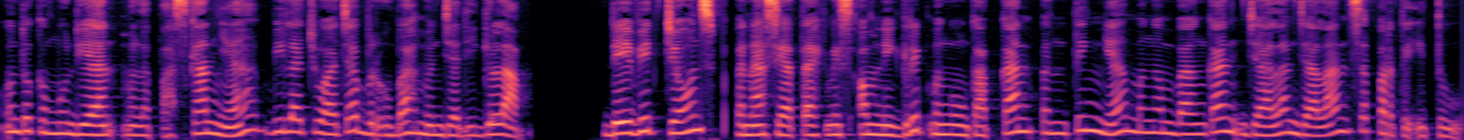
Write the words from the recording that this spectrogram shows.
untuk kemudian melepaskannya bila cuaca berubah menjadi gelap. David Jones, penasihat teknis Omnigrip mengungkapkan pentingnya mengembangkan jalan-jalan seperti itu.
